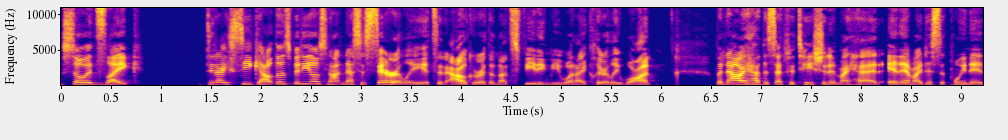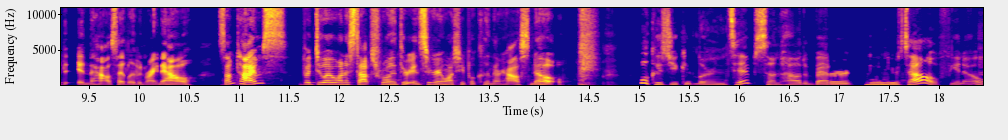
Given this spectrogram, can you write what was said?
So it's Mhm. like, did I seek out those videos? Not necessarily. It's an algorithm that's feeding me what I clearly want. But now I have this expectation in my head. And am I disappointed in the house I live in right now? Sometimes. But do I want to stop scrolling through Instagram and watch people clean their house? No. well, because you could learn tips on how to better clean yourself. You know.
